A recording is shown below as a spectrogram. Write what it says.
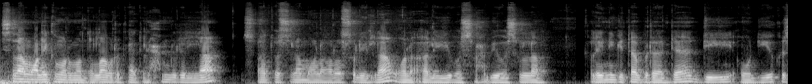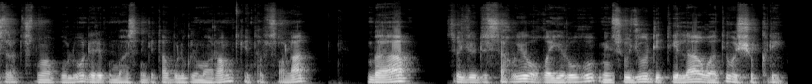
Assalamualaikum warahmatullahi wabarakatuh. Alhamdulillah. Salatu wassalamu ala rasulillah wa ala alihi wa sahbihi wasallam. Kali ini kita berada di audio ke-150 dari pembahasan kitab Bulughul Maram, kitab salat, bab sujud sahwi wa ghairuhu min sujud tilawati wa syukri.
